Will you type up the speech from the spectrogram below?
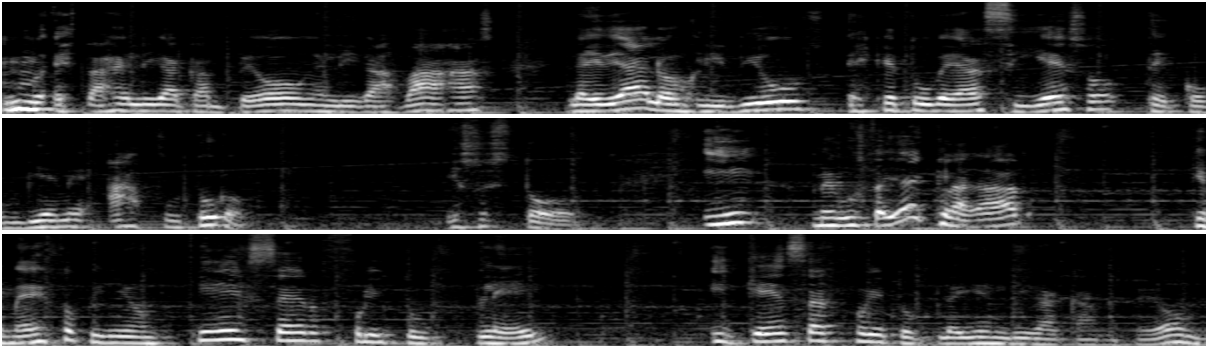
estás en liga campeón, en ligas bajas. La idea de los reviews es que tú veas si eso te conviene a futuro. Eso es todo. Y me gustaría aclarar que me des tu opinión. ¿Qué es ser free to play? ¿Y qué es ser free to play en liga campeón?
